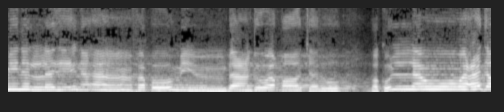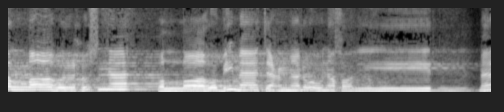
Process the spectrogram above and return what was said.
من الذين أنفقوا من بعد وقاتلوا. وكلا وعد الله الحسنى والله بما تعملون خبير. من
